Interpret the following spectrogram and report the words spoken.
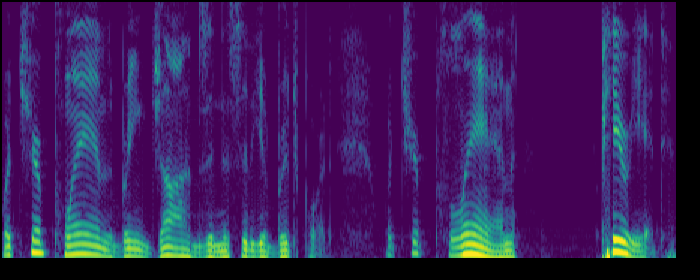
What's your plan to bring jobs in the city of Bridgeport? What's your plan, period?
